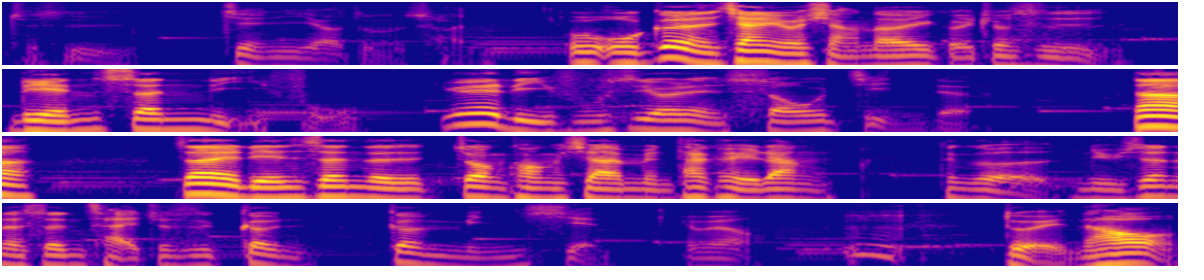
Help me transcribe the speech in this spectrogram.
就是建议要怎么穿？我我个人现在有想到一个，就是连身礼服，因为礼服是有点收紧的。那在连身的状况下面，它可以让那个女生的身材就是更更明显，有没有？嗯，对，然后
